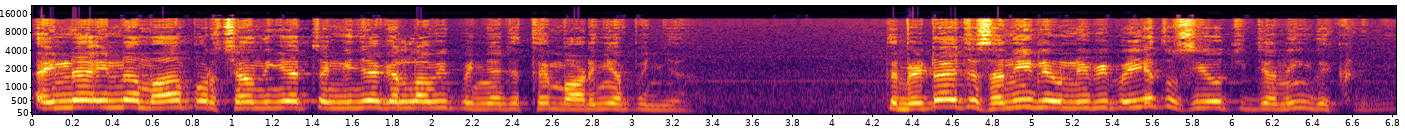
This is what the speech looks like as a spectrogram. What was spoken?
ਇੰਨਾ ਇੰਨਾ ਮਹਾਂਪੁਰਸ਼ਾਂ ਦੀਆਂ ਚੰਗੀਆਂ ਗੱਲਾਂ ਵੀ ਪਈਆਂ, ਜਿੱਥੇ ਮਾੜੀਆਂ ਪਈਆਂ। ਤੇ ਬੇਟਾ, ਇਹ 'ਚ ਸਨੀ ਲਿਓਨੀ ਵੀ ਪਈ ਆ ਤੁਸੀਂ ਉਹ ਚੀਜ਼ਾਂ ਨਹੀਂ ਦੇਖਣੀਆਂ।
